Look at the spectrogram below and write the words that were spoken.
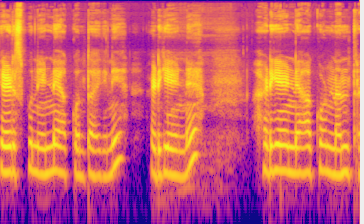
ಎರಡು ಸ್ಪೂನ್ ಎಣ್ಣೆ ಹಾಕ್ಕೊತಾ ಇದ್ದೀನಿ. ಅಡುಗೆ ಎಣ್ಣೆ. ಅಡುಗೆ ಎಣ್ಣೆ ಹಾಕ್ಕೊಂಡ ನಂತರ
